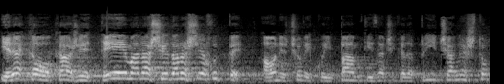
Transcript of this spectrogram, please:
I rekao, kaže, tema naše današnje hutbe. A on je čovjek koji pamti, znači, kada priča nešto,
